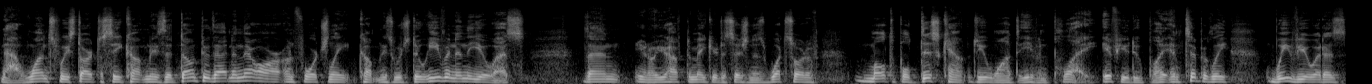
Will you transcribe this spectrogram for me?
Now, once we start to see companies that don't do that, and there are unfortunately companies which do, even in the U.S., then you know you have to make your decision as what sort of multiple discount do you want to even play, if you do play? And typically, we view it as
